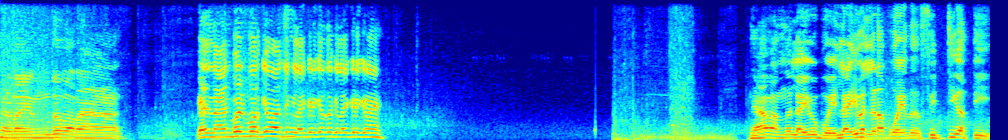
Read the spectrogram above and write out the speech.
എടാ എന്ത് പറയാൻ nine point four K watching like അടിക്കാത്തൊക്കെ ലൈക്ക് അടിക്കണേ. ഞാൻ വന്ന് ലൈവ് പോയി. ലൈവ് അല്ലടാ പോയത്. സിറ്റി കത്തി.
